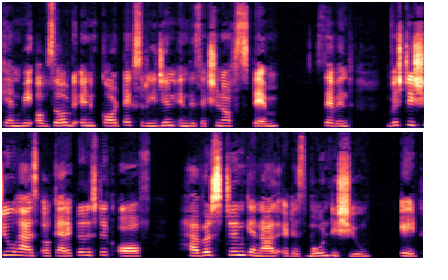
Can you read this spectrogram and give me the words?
can be observed in cortex region in the section of stem. Seventh, which tissue has a characteristic of Haversian canal? It is bone tissue. Eighth,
